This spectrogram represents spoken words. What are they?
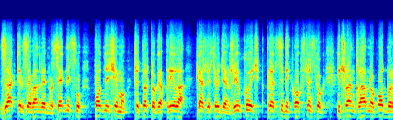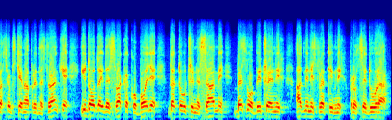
zahtev za vanrednu sednicu podnećemo 4. aprila, kaže Srđan Živković, predsjednik opštinskog i član glavnog odbora Srpske napredne stranke i dodaj da je svakako bolje da to učine sami bez uobičajenih administrativnih procedura.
